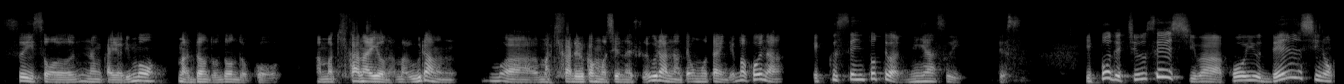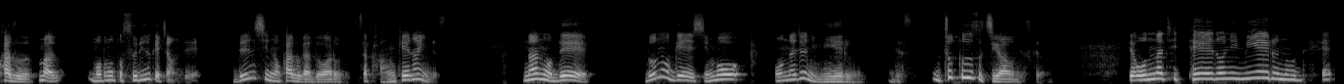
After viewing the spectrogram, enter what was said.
水素なんかよりも、まあ、どんどんどんどんこうあんま効かないような、まあ、ウランは、まあ、効かれるかもしれないですけどウランなんて重たいんで、まあ、こういうのは X 線にとっては見やすいです。一方で中性子はこういう電子の数、まあ、もともとすり抜けちゃうんで電子の数がどうあろうと実は関係ないんです。なので、どの原子も同じように見えるんです。ちょっとずつ違うんですけど。で、同じ程度に見えるので、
